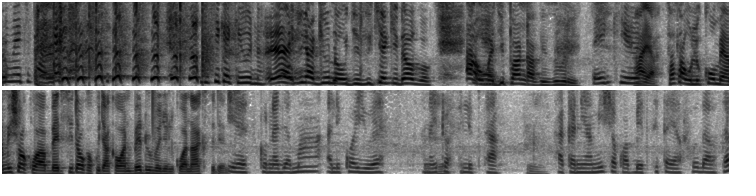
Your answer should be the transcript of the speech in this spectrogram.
Nimejipanga. Nishike kiuno. Yeah, shika kiuno ujisikie kidogo. Ah, Yes. umejipanga vizuri. Thank you. Haya, sasa ulikuwa umehamishwa kwa bedsitter ukakuja kwa one bedroom wenye ulikuwa na accident. Yes, kuna jamaa alikuwa US anaitwa Philip Sang. Akanihamisha kwa bedsitter ya 4000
